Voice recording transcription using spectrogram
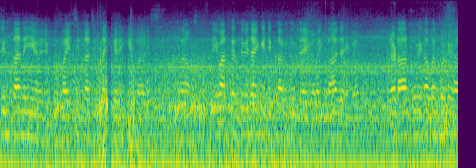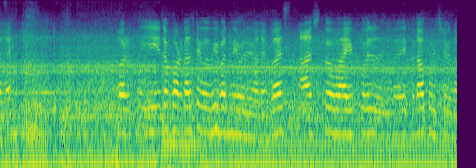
चिंता नहीं है मेरे को भाई, चिंता चिंता ही करेंगे बस। आराम से। नहीं बात करते हुए जाएँगे, जितना भी दूर जाएगा भाई, कहाँ जाएगा? रडार थोड़ी ना बंद होने वाला है। और ये जो पॉडकास्ट है, वो भी बंद नहीं होने वाला है। बस आज तो भाई फुल इतना खुश हूँ ना।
